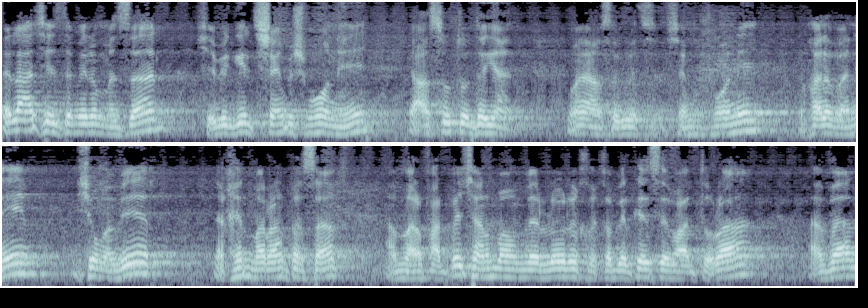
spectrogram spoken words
אלא עד שיזדמן לו מזל, שבגיל 98 יעשו אותו דיין. وعصبية سيمفوني خلبانين شوم أبير لكن مران بساق أما رفع البيش أنا ما أمر لوري قبل كيسف على الترا أفال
